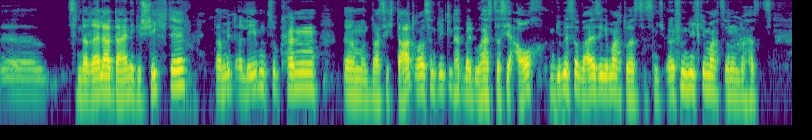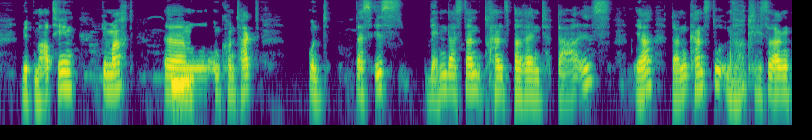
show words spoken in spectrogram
äh, Cinderella, deine Geschichte damit erleben zu können ähm, und was sich daraus entwickelt hat, weil du hast das ja auch in gewisser Weise gemacht. Du hast es nicht öffentlich gemacht, sondern du hast es mit Martin gemacht. ähm, mhm. im Kontakt. Und das ist, wenn das dann transparent da ist, ja, dann kannst du wirklich sagen,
